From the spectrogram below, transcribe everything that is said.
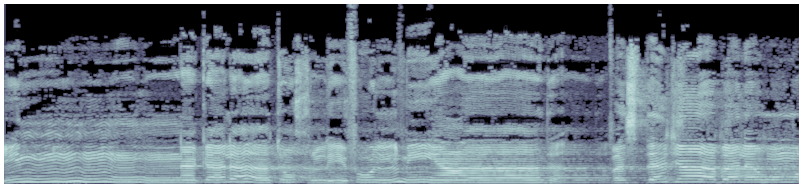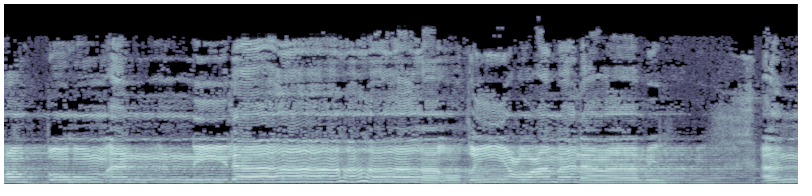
إنك لا تخلف الميعاد. فاستجاب لهم ربهم أني لا أضيع عمل عامل اني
